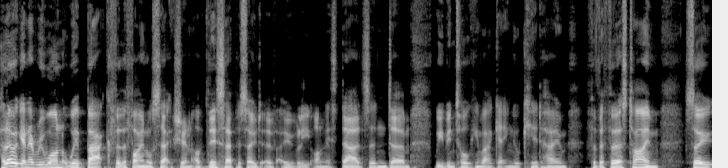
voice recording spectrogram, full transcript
Hello again, everyone. We're back for the final section of this episode of Overly Honest Dads, and um, we've been talking about getting your kid home for the first time. So,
